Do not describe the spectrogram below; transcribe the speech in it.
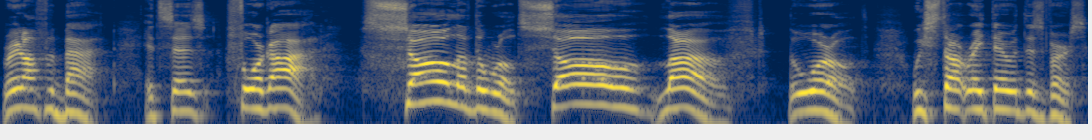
right off the bat, it says, For God so loved the world, so loved the world. We start right there with this verse.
